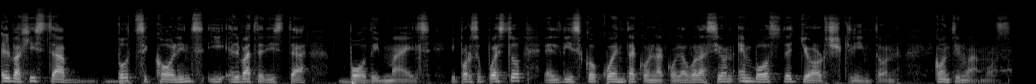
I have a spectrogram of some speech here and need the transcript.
el bajista Bootsy Collins y el baterista Body Miles. Y por supuesto, el disco cuenta con la colaboración en voz de George Clinton. Continuamos.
